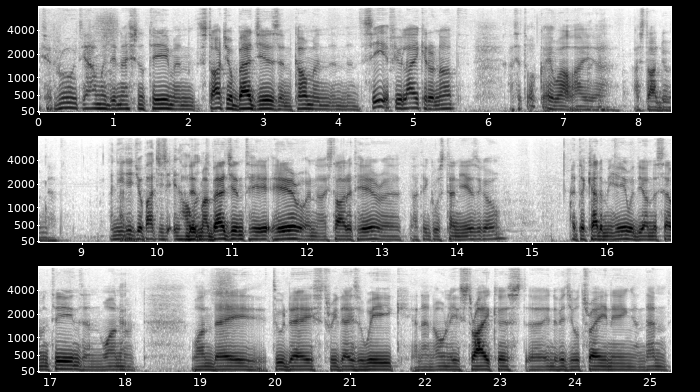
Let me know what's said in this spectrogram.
he said, Ruud, yeah, I'm with the national team and start your badges and come and, and, and see if you like it or not. I said, okay, well, I, uh, I start doing that. And you and did your badges in Holland? did my badge he here when I started here, uh, I think it was 10 years ago, at the academy here with the under 17s and one, yeah. one day, two days, three days a week, and then only strikers, uh, individual training, and then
